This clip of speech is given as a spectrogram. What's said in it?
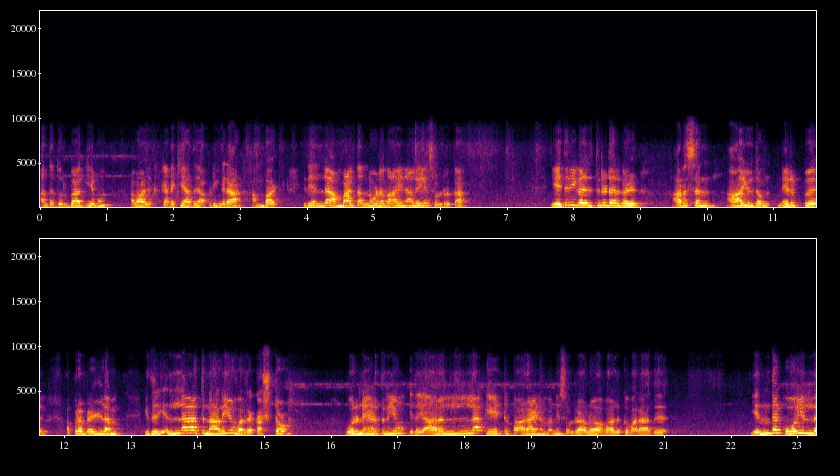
அந்த துர்பாக்கியமும் அவளுக்கு கிடைக்காது அப்படிங்கிறா அம்பாள். இது எல்லாம் அம்பாள் தன்னோட வாயினாலேயே சொல்லிருக்கா. எதிரிகள் திருடர்கள் அரசன் ஆயுதம் நெருப்பு அப்புறம் வெள்ளம் இது எல்லாத்தினாலையும் வர்ற கஷ்டம். ஒரு நேரத்துலயும் இதை யாரெல்லாம் கேட்டு பாராயணம் பண்ணி சொல்றாளோ அவளுக்கு வராது. எந்த கோயில்ல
